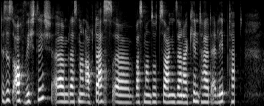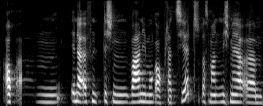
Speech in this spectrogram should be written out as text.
Das ist auch wichtig, ähm, dass man auch das, äh, was man sozusagen in seiner Kindheit erlebt hat, auch ähm, in der öffentlichen Wahrnehmung auch platziert, dass man nicht mehr ähm,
